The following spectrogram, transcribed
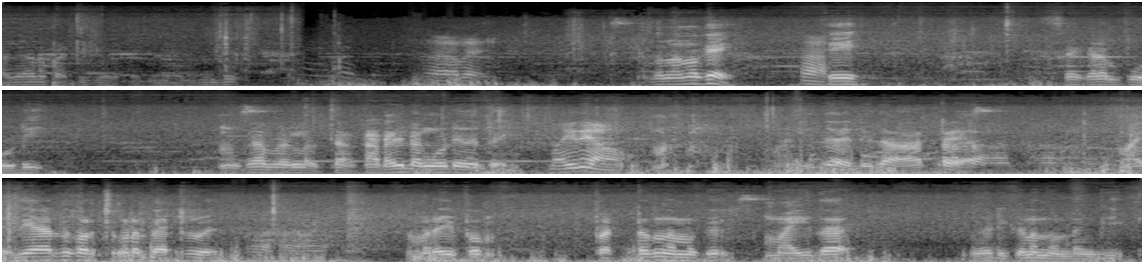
അതാണ് പറ്റിച്ചു അതെ. അപ്പം നമുക്കേ ശകലം പൊടി നമുക്ക് ആ വെള്ളം കടയിൽ അങ്ങോട്ട് ചെയ്തിട്ടേ മൈദയാണോ? മ- മൈദ അല്ല ഇത് ആട്ടയാ. മൈദയായിരുന്നു കുറച്ചും കൂടെ ബെറ്റർ നമ്മുടെ ഇപ്പം പെട്ടെന്ന് നമുക്ക് മൈദ മേടിക്കണം എന്നുണ്ടെങ്കിൽ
